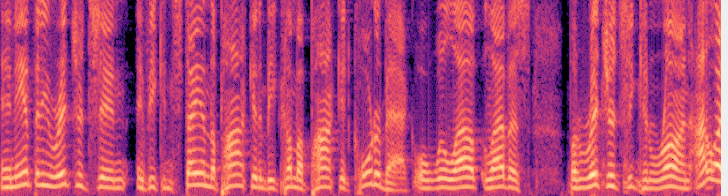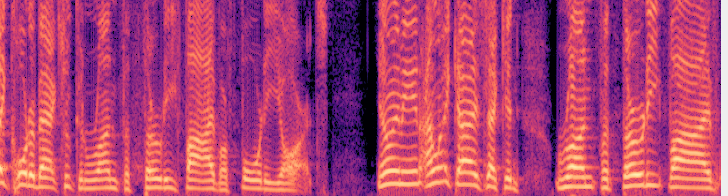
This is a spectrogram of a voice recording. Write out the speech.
And Anthony Richardson, if he can stay in the pocket and become a pocket quarterback, or Will Levis, but Richardson can run. I like quarterbacks who can run for 35 or 40 yards. You know what I mean? I like guys that can run for 35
